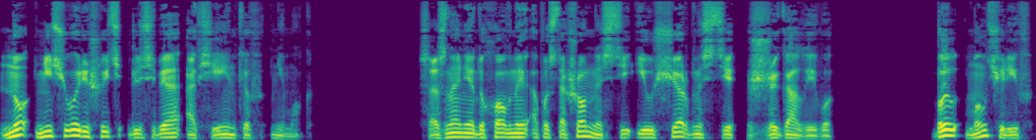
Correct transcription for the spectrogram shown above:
но ничего решить для себя Овсеенков не мог. Сознание духовной опустошенности и ущербности сжигало его. Был молчалив,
